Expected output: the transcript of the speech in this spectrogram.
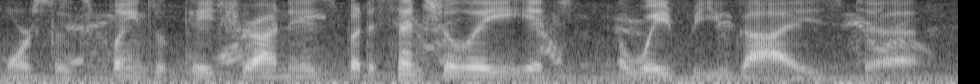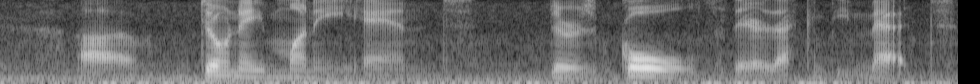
more so explains what Patreon is, but essentially it's a way for you guys to um, donate money, and there's goals there that can be met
